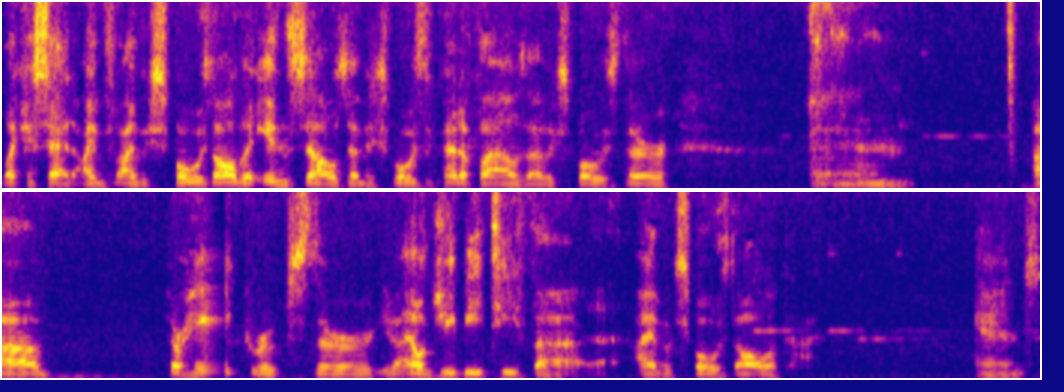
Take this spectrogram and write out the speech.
like I said, I've I've exposed all the incels, I've exposed the pedophiles, I've exposed their uh, their hate groups, their you know LGBT. I've exposed all of that, and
